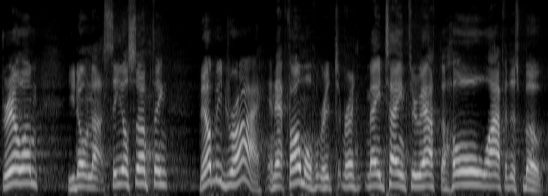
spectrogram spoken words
drill them, you don't not seal something, they'll be dry, and that foam will maintain throughout the whole life of this boat.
